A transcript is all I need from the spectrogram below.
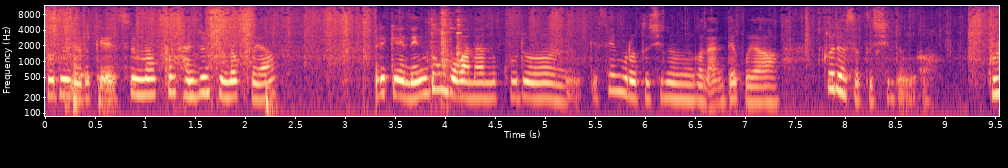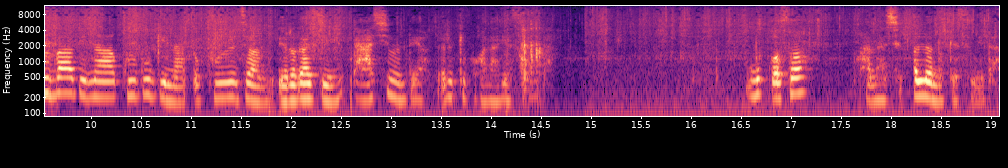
굴을 이렇게 쓸 만큼 한 줌씩 넣고요. 이렇게 냉동 보관한 굴은 생으로 드시는 건 안 되고요. 끓여서 드시는 거. 굴밥이나 굴국이나 또 굴전 여러 가지 다 하시면 돼요. 이렇게 보관하겠습니다. 묶어서 하나씩 얼려 놓겠습니다.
